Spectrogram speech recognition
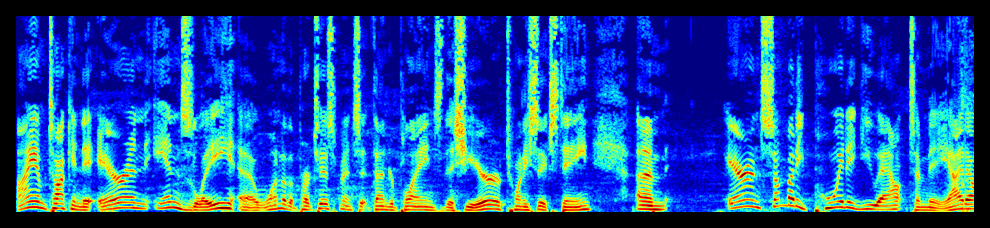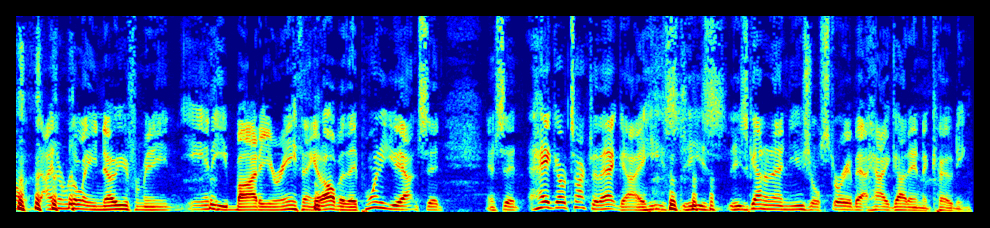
I am talking to Aaron Inslee, uh, one of the participants at Thunder Plains this year, 2016. Um, Aaron, somebody pointed you out to me. I don't, I don't really know you from any anybody or anything at all, but they pointed you out and said, and said, "Hey, go talk to that guy. He's he's he's got an unusual story about how he got into coding.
